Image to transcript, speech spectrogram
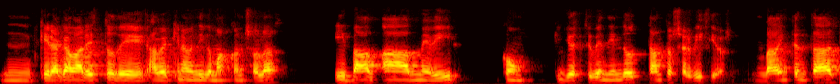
mm, quiere acabar esto de a ver quién ha vendido más consolas y va a medir con yo estoy vendiendo tantos servicios. Va a intentar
